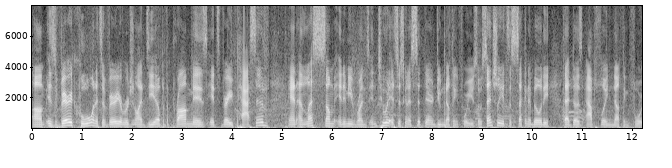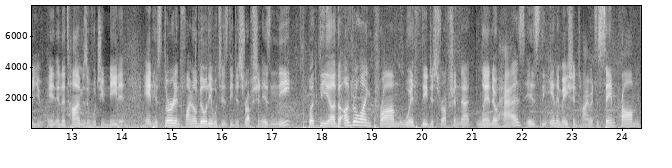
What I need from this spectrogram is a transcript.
um, is very cool and it's a very original idea, but the problem is it's very passive and unless some enemy runs into it, it's just going to sit there and do nothing for you. So essentially, it's the second ability that does absolutely nothing for you in, in the times of which you need it. And his third and final ability, which is the Disruption, is neat, but the, uh, the underlying problem with the Disruption that Lando has is the animation time. It's the same problem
